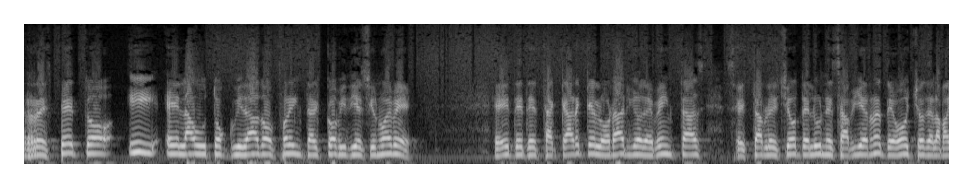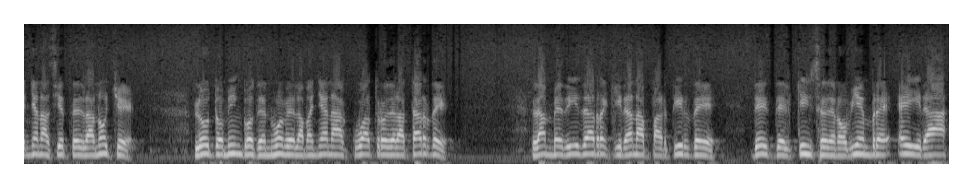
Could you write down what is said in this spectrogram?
respeto y el autocuidado frente al COVID-19. Es de destacar que el horario de ventas se estableció de lunes a viernes de 8 de la mañana a 7 de la noche, los domingos de 9 de la mañana a 4 de la tarde. Las medidas requerirán a partir de desde el 15 de noviembre e irá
